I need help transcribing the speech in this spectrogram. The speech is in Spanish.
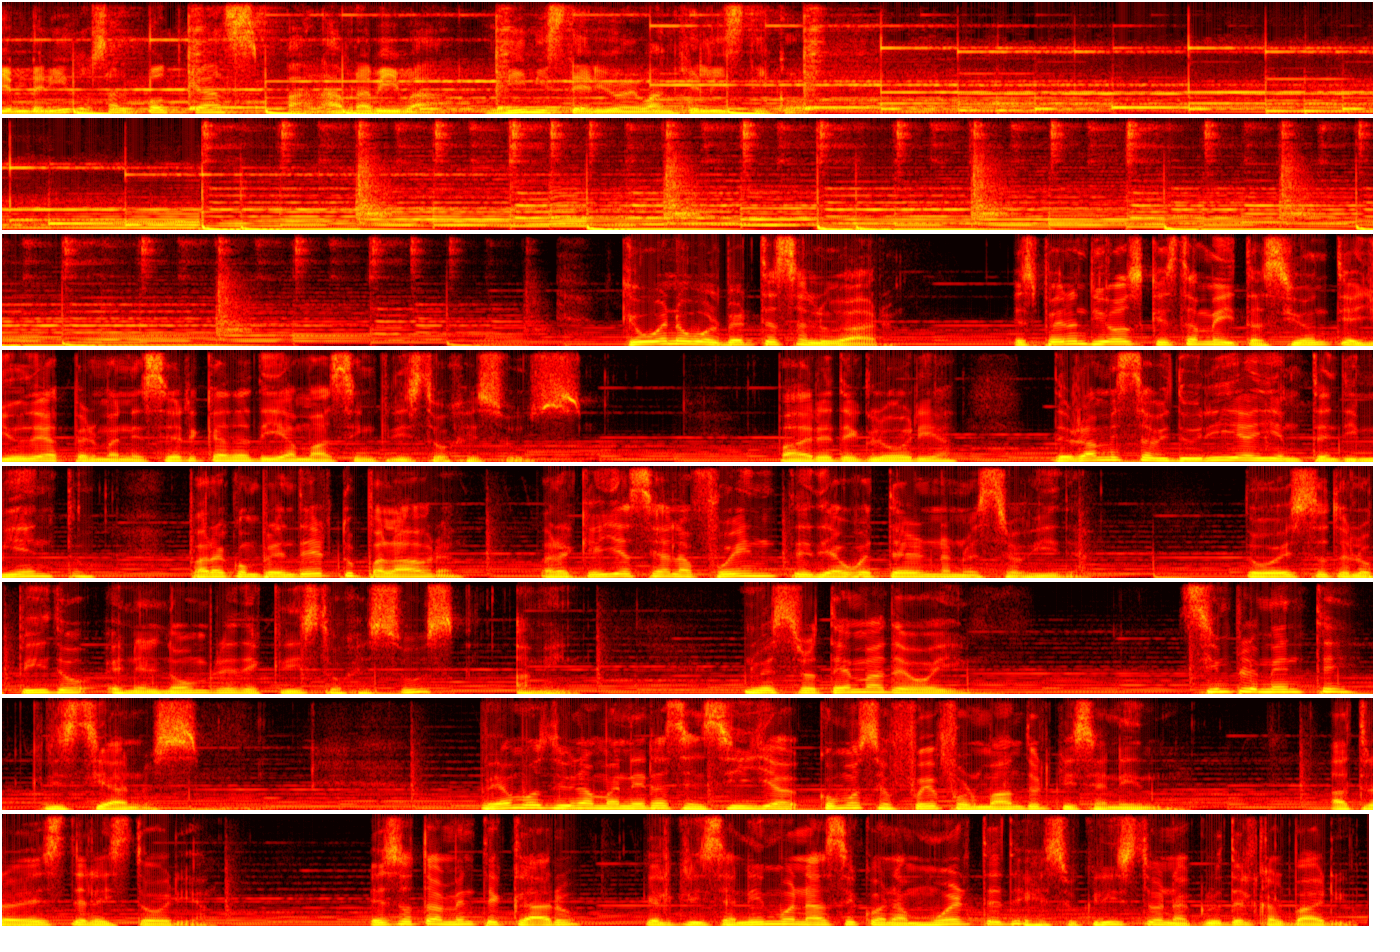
Bienvenidos al podcast Palabra Viva, Ministerio Evangelístico. Qué bueno volverte a saludar. Espero en Dios que esta meditación te ayude a permanecer cada día más en Cristo Jesús. Padre de Gloria, derrame sabiduría y entendimiento para comprender tu palabra, para que ella sea la fuente de agua eterna en nuestra vida. Todo esto te lo pido en el nombre de Cristo Jesús. Amén. Nuestro tema de hoy, simplemente cristianos. Veamos de una manera sencilla cómo se fue formando el cristianismo a través de la historia. Es totalmente claro que el cristianismo nace con la muerte de Jesucristo en la cruz del Calvario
